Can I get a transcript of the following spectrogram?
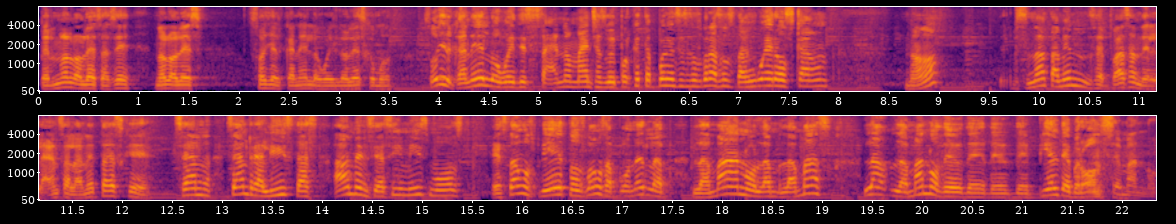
Pero no lo lees así, no lo lees, soy el canelo, güey. Lo lees como, soy el canelo, güey. Dices, ah, no manches, güey, ¿por qué te pones esos brazos tan güeros, cabrón? ¿No? Pues no, también se pasan de lanza. La neta es que sean, sean realistas, ámense a sí mismos. Estamos prietos, vamos a poner la, la mano, la, la más, la, la mano de, de, de, de piel de bronce, mano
